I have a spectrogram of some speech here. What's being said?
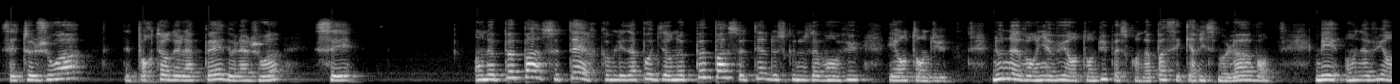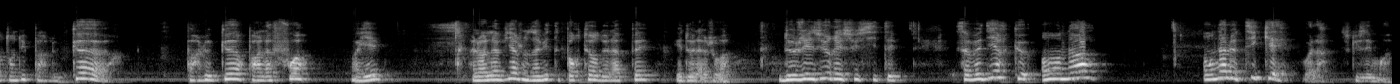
Cette joie d'être porteur de la paix, de la joie, c'est on ne peut pas se taire, comme les apôtres disent, on ne peut pas se taire de ce que nous avons vu et entendu. Nous n'avons rien vu et entendu parce qu'on n'a pas ces charismes-là, bon, mais on a vu et entendu par le cœur, par le cœur, par la foi, voyez Alors la Vierge nous invite porteur de la paix et de la joie, de Jésus ressuscité. Ça veut dire qu'on a, on a le ticket, voilà, excusez-moi,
